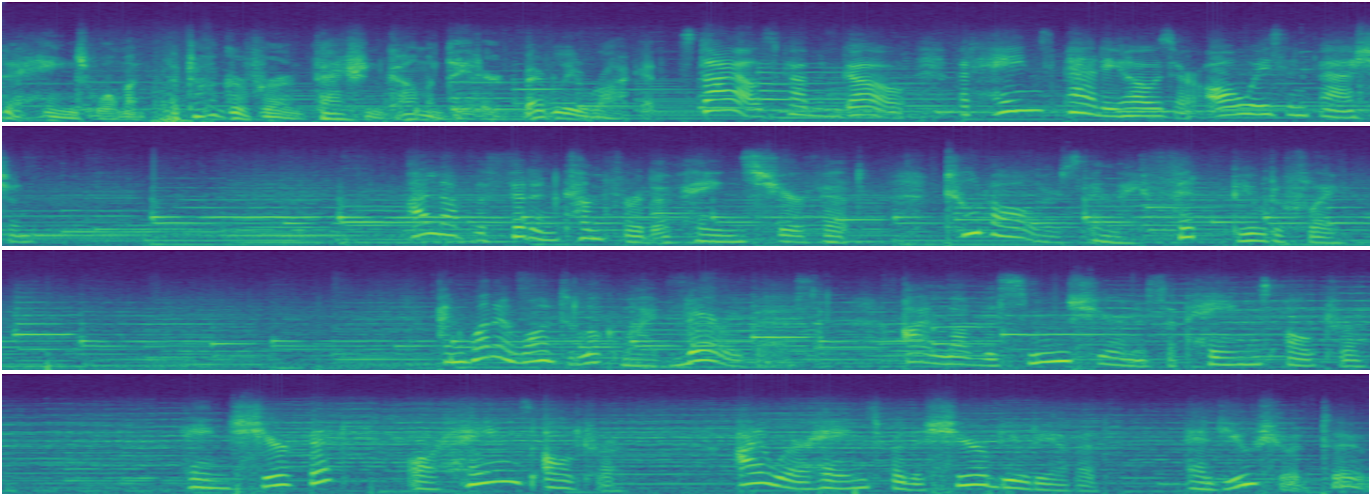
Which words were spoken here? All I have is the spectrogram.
The Hanes woman, photographer and fashion commentator, Beverly Rocket. Styles come and go, but Hanes pantyhose are always in fashion. I love the fit and comfort of Hanes Sheer Fit. $2 and they fit beautifully. And when I want to look my very best, I love the smooth sheerness of Hanes Ultra. Hanes Sheer Fit or Hanes Ultra. I wear Hanes for the sheer beauty of it. And you should too.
